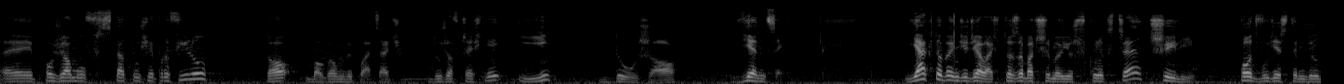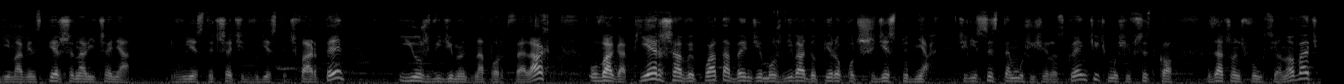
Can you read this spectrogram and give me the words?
e, poziomów w statusie profilu, to mogą wypłacać dużo wcześniej i dużo więcej. Jak to będzie działać, to zobaczymy już wkrótce, czyli po 22, a więc pierwsze naliczenia 23, 24 i już widzimy to na portfelach. Uwaga, pierwsza wypłata będzie możliwa dopiero po 30 dniach, czyli system musi się rozkręcić, musi wszystko zacząć funkcjonować,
